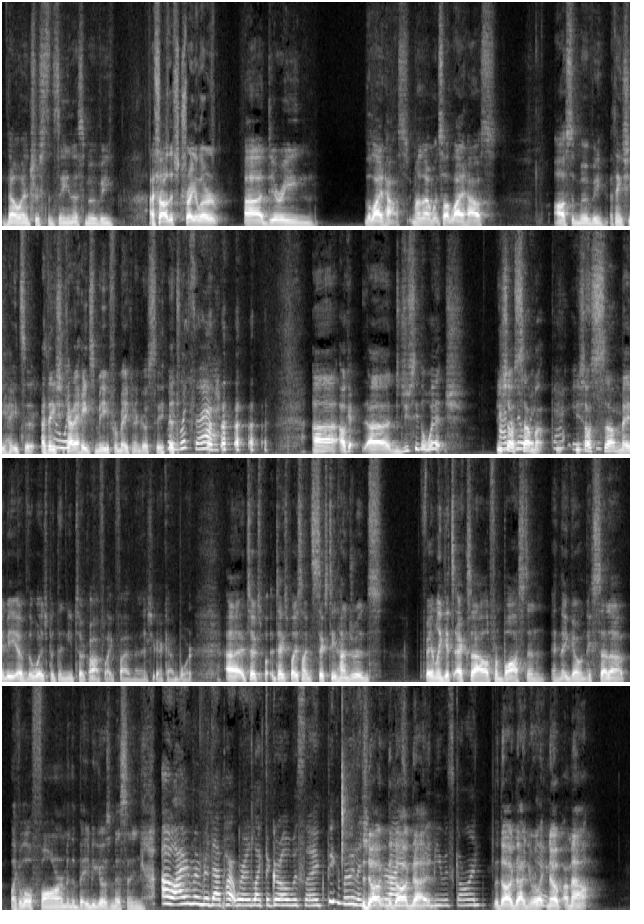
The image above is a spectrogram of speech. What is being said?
No interest in seeing this movie. I saw this trailer uh, during the Lighthouse. When I went and saw Lighthouse, awesome movie. I think she hates it. I think she kind of hates me for making her go see Wait, it. what's that? Uh, okay, uh, did you see The Witch? You I saw some. you saw some maybe of The Witch, but then you took off like five minutes. You got kind of bored. Uh, it takes it takes place in like the 1600s. Family gets exiled from Boston, and they go and they set up like a little farm, and the baby goes missing. oh, I remember that part where like the girl was like peekaboo and then The dog- the dog died. The baby was gone. The dog died, and you were like, Yeah. "Nope, I'm out."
